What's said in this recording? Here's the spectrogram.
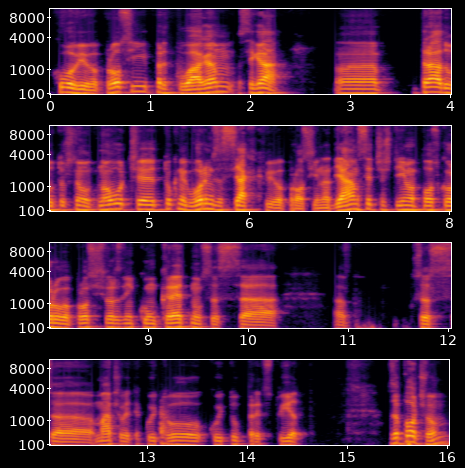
Хубави въпроси, предполагам. Сега, а, трябва да уточня отново, че тук не говорим за всякакви въпроси. Надявам се, че ще има по-скоро въпроси, свързани конкретно с, а, а, с а, мачовете, които, които предстоят. Започвам.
